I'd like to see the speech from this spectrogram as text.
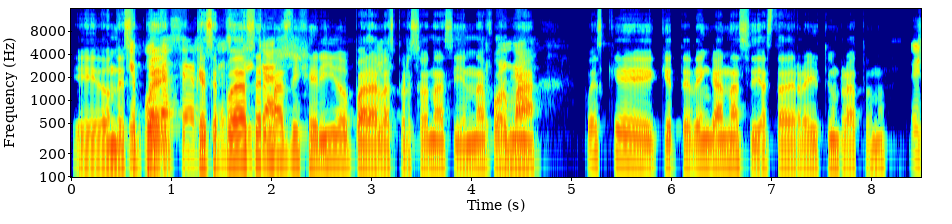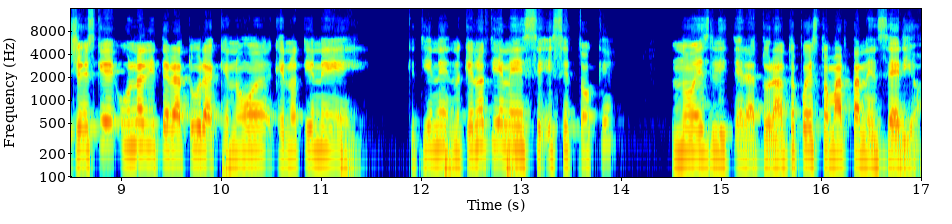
eh, donde se puede, hacer- que se pueda hacer más digerido para Sí. las personas y en una Que forma, tenga- pues que, que te den ganas y hasta de reírte un rato, ¿no? De hecho, es que una literatura que no, que no tiene, que tiene, que no tiene ese, ese toque, no es literatura, no te puedes tomar tan en serio.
